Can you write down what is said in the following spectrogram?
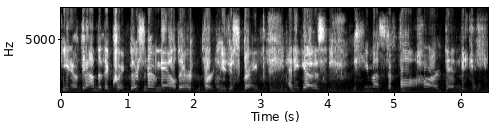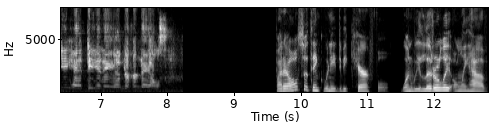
you know, down to the quick. There's no nail there for you to scrape. And he goes, she must have fought hard then because she had DNA under her nails. But I also think we need to be careful when we literally only have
